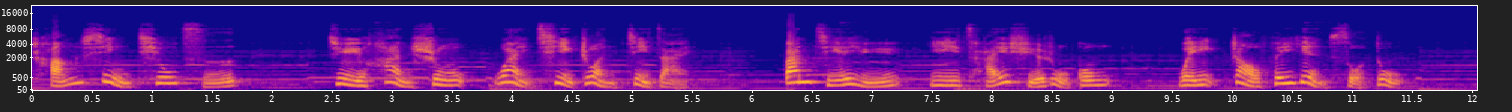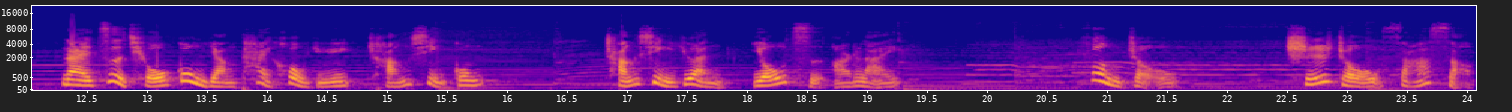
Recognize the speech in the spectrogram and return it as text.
长信秋词，据《汉书外戚传》记载，班婕妤以才学入宫，为赵飞燕所妒，乃自求供养太后于长信宫，长信院由此而来。凤肘，持肘洒扫，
